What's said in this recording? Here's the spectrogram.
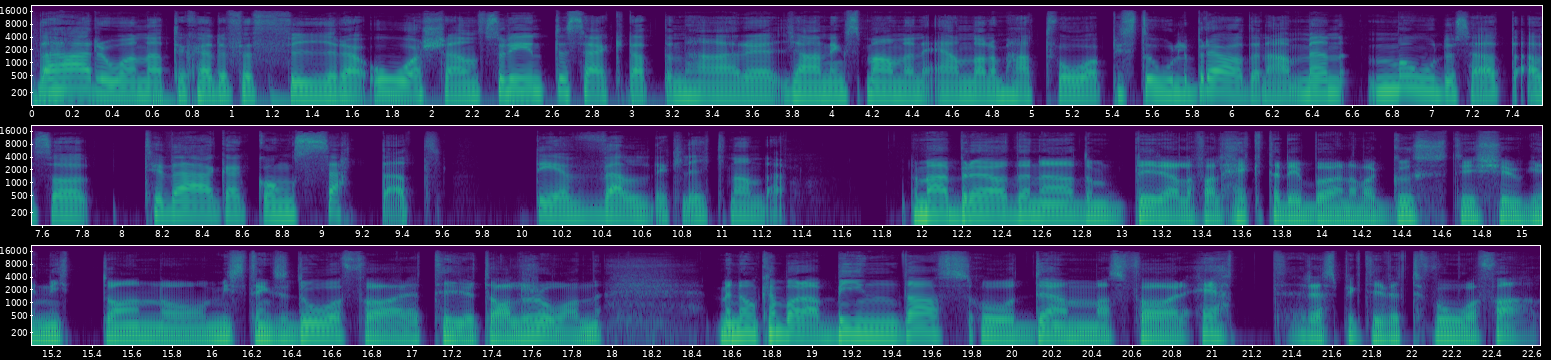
Det här rånet det skedde för fyra år sedan så det är inte säkert att den här gärningsmannen är en av de här två pistolbröderna. Men moduset, alltså tillvägagångssättet, det är väldigt liknande. De här bröderna de blir i alla fall häktade i början av augusti 2019 och misstänks då för ett tiotal rån. Men de kan bara bindas och dömas för ett respektive två fall.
